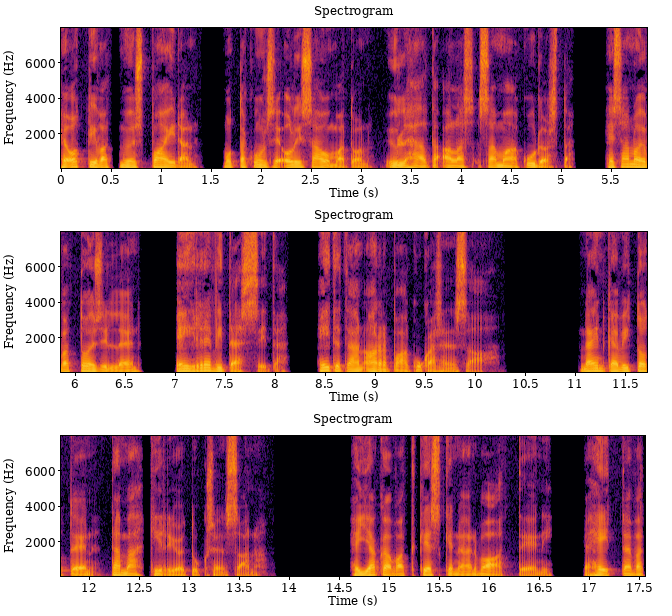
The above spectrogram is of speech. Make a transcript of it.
He ottivat myös paidan, mutta kun se oli saumaton, ylhäältä alas samaa kudosta, he sanoivat toisilleen, ei revitä sitä, heitetään arpaa kuka sen saa. Näin kävi toteen tämä kirjoituksen sana. He jakavat keskenään vaatteeni ja heittävät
